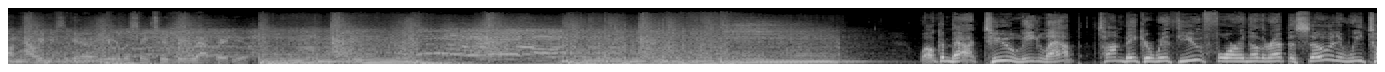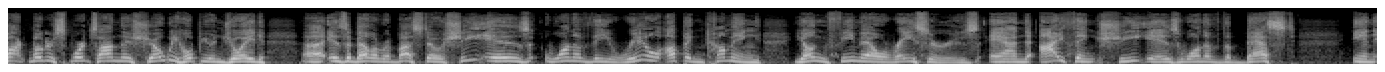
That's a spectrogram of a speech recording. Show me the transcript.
I'm Howie DeSagino, and you were listening to Lead Lap Radio. Welcome back to Lead Lap. Tom Baker with you for another episode, and we talk motorsports on this show. We hope you enjoyed uh, Isabella Robusto. She is one of the real up and coming young female racers, and I think she is one of the best in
